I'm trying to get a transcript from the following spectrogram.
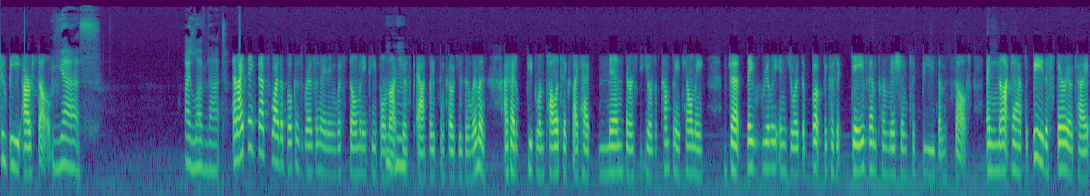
to be ourselves. Yes. I love that. And I think that's why the book is resonating with so many people, mm-hmm. not just athletes and coaches and women. I've had people in politics, I've had men that are CEOs of company tell me, that they really enjoyed the book because it gave them permission to be themselves and not to have to be the stereotype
